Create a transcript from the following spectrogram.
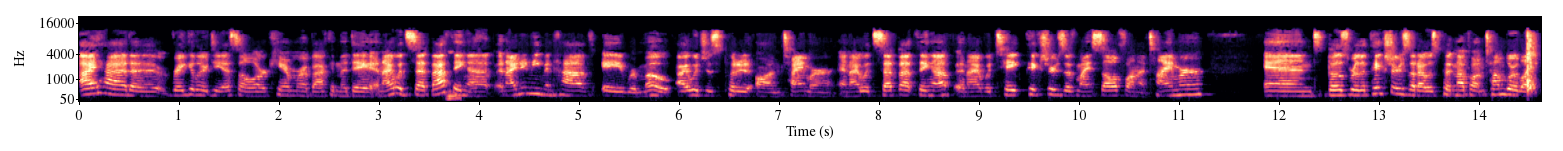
I had a regular DSLR camera back in the day, and I would set that thing up, and I didn't even have a remote. I would just put it on timer, and I would set that thing up, and I would take pictures of myself on a timer, and those were the pictures that I was putting up on Tumblr. Like,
